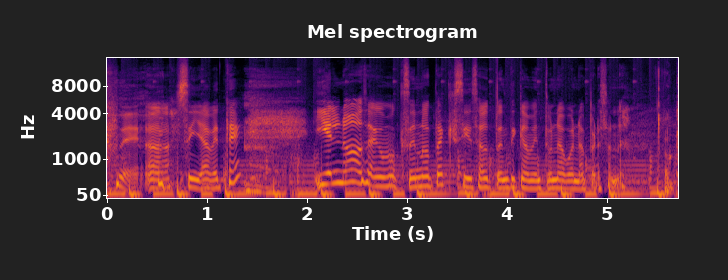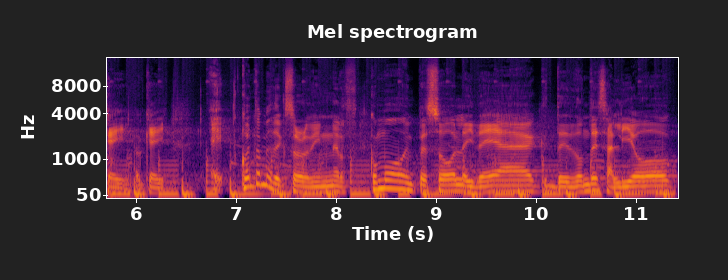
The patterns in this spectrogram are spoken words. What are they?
de, ah, sí, ya vete. Y él no, o sea, como que se nota que sí es auténticamente una buena persona. Ok, ok. Eh, cuéntame de Extraordinaire. ¿Cómo empezó la idea? ¿De dónde salió?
